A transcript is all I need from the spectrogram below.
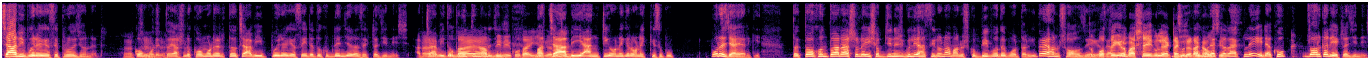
চাবি পড়ে গেছে প্রয়োজনের আচ্ছা, কমোডের আচ্ছা। তো আসলে কমোডের তো চাবি পড়ে গেছে এটা তো খুব ডেঞ্জারাস একটা জিনিস। আর হ্যাঁ, চাবি তো গুরুত্বপূর্ণ জিনিস। বা চাবি আংটি অনেকের অনেক কিছু পড়ে যায় আর কি। তো তখন তো আর আসলে এইসব জিনিসগুলি আসছিল না মানুষ খুব বিপদে পড়তো আর কি। তো এখন সহজ হয়ে প্রত্যেকের বাসায় এগুলো একটা করে রাখা একটা রাখলে এটা খুব দরকারি একটা জিনিস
